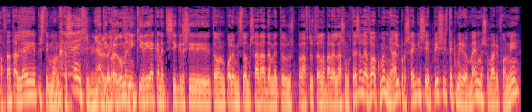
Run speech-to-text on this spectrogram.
Αυτά τα λέει επιστήμονας. Έχει μια Γιατί η λογική. προηγούμενη κυρία έκανε τη σύγκριση των πολεμιστών του 40 με τους, αυτούς που θέλουν να παρελάσουν χθες. Αλλά εδώ ακούμε μια άλλη προσέγγιση, επίσης τεκμηριωμένη, με σοβαρή φωνή.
